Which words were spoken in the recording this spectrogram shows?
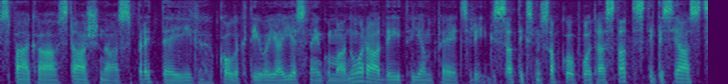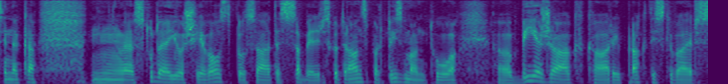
spēkā stāšanās pretēji kolektīvajā iesniegumā norādītajam pēc Rīgas satiksmes apkopotās statistikas jāsacina, ka mm, studējošie valsts pilsētas sabiedrisko transportu izmanto uh, biežāk, kā arī praktiski vairs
